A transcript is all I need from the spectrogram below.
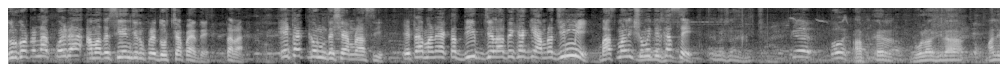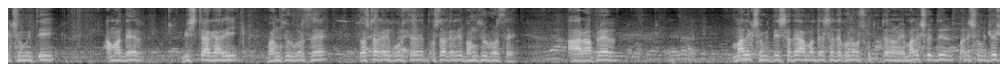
দুর্ঘটনা কইরা আমাদের সিএনজির উপরে দোষ চাপায় দেয় তারা। এটা কোন দেশে আমরা আছি? এটা মানে একটা দ্বীপ জেলা দেখা কি আমরা জিম্মি? বাস মালিক সমিতির কাছে? আপনার ভোলা জেলা মালিক সমিতি আমাদের বিশটা গাড়ি ভাঙচুর করছে, দশটা গাড়ি পড়ছে, দশটা গাড়ি ভাঙচুর করছে। আর আপনার মালিক সমিতির সাথে আমাদের সাথে কোনো শত্রুতা নেই। মালিক সমিতির মালিক সমিতির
